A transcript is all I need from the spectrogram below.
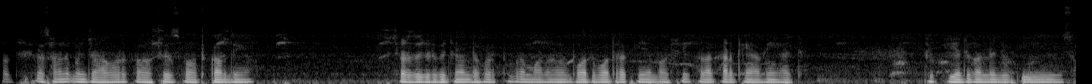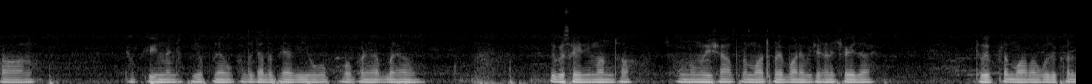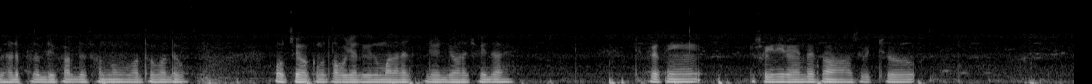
ਸਤਿ ਸ਼੍ਰੀ ਅਕਾਲ ਸਾਰਿਆਂ ਨੂੰ, ਪੰਜਾਬ ਔਰ ਕਾਸ਼ ਸਵਾਗਤ ਕਰਦੇ ਹਾਂ। ਚੜ੍ਹਦੇ ਜੁੜ ਕੇ ਚੱਲਦਾ ਫਿਰ ਤੋਂ ਪਰਮਾਤਮਾ ਨੂੰ ਬਹੁਤ ਬਹੁਤ ਰੱਖੀਆਂ ਬਖਸ਼ੀ ਕਲਾ ਕਰਦੇ ਹਾਂ ਅਸੀਂ ਅੱਜ। ਜੋ ਕਿ ਅੱਜ ਕੱਲ੍ਹ ਜੋ ਕਿ ਇਨਸਾਨ, ਜੋ ਕਿ ਇਹਨਾਂ ਜੋ ਕਿ ਆਪਣੇ ਆਪ ਕਰਦਾ ਚੱਲ ਪਿਆ ਕਿ ਉਹ ਆਪਣੇ ਆਪਣੇ ਨੂੰ ਜੋ ਕਿ ਸਹੀ ਨਹੀਂ ਮੰਨਦਾ। ਸਾਨੂੰ ਹਮੇਸ਼ਾ ਪਰਮਾਤਮਾ ਦੇ ਬਾਣੇ ਵਿੱਚ ਰਹਿਣਾ ਚਾਹੀਦਾ ਹੈ। ਜੋ ਵੀ ਪਰਮਾਤਮਾ ਕੁਝ ਕਰਦਾ, ਸਾਡੇ ਪਰਦੇ ਕਰਦੇ, ਸਾਨੂੰ ਵੱਧ ਤੋਂ ਵੱਧ ਉਸੇ ਦੇ ਹੁਕਮ ਮੁਤਾਬਕ ਜ਼ਿੰਦਗੀ ਨੂੰ ਮੰਨਣਾ, ਜਾਣਾ ਚਾਹੀਦਾ ਹੈ। ਜੇਕਰ ਅਸੀਂ ਸਹੀ ਨਹੀਂ ਰਹਿੰਦਾ ਤਾਂ ਇਸ ਵਿੱਚ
